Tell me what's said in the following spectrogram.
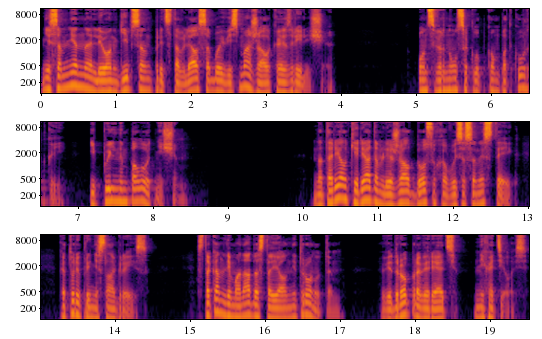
Несомненно, Леон Гибсон представлял собой весьма жалкое зрелище. Он свернулся клубком под курткой и пыльным полотнищем. На тарелке рядом лежал досуха высосанный стейк, который принесла Грейс. Стакан лимонада стоял нетронутым, Ведро проверять не хотелось.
